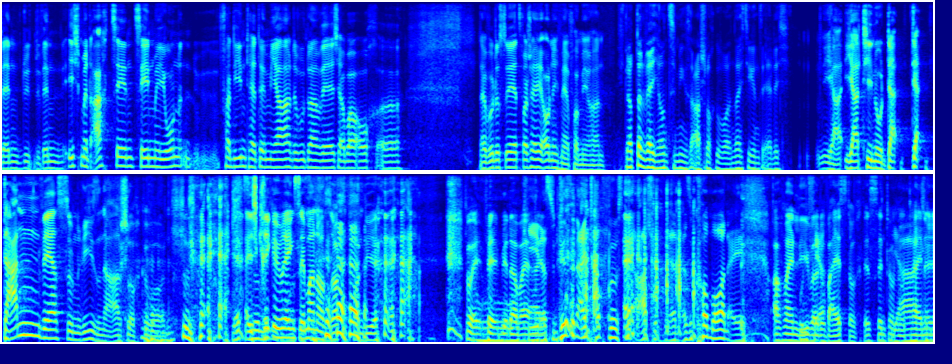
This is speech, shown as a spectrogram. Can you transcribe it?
wenn, wenn ich mit 18 10 Millionen verdient hätte im Jahr, du, da wäre ich aber auch, äh, da würdest du jetzt wahrscheinlich auch nicht mehr von mir hören. Ich glaube, dann wäre ich auch ein ziemliches Arschloch geworden, sag ich dir ganz ehrlich. Ja, ja, Tino, da, da, dann wärst du ein Riesenarschloch geworden. ich kriege übrigens immer noch Socken von dir. Fällt mir dabei okay, ein. dass du das in einen Topf wirfst mit Arschloch werden. Also come on, ey. Ach mein Lieber, Unfair. du weißt doch, das sind doch ja, nur kleine,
